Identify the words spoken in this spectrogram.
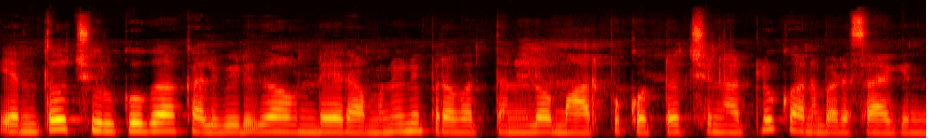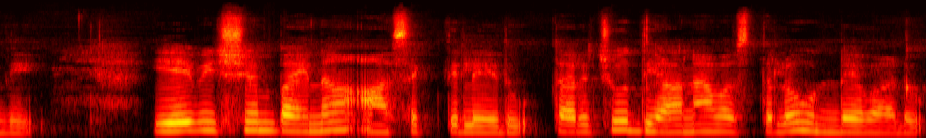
ఎంతో చురుకుగా కలివిడిగా ఉండే రమణుని ప్రవర్తనలో మార్పు కొట్టొచ్చినట్లు కనబడసాగింది. ఏ విషయం పైన ఆసక్తి లేదు. తరచూ ధ్యానావస్థలో ఉండేవాడు.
